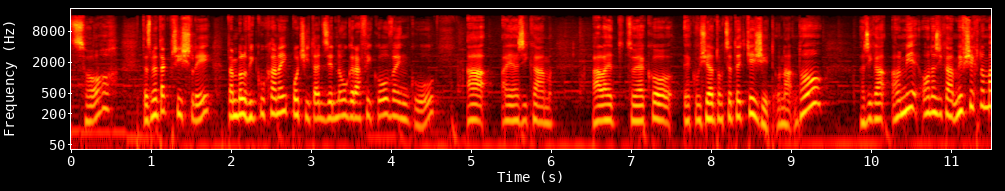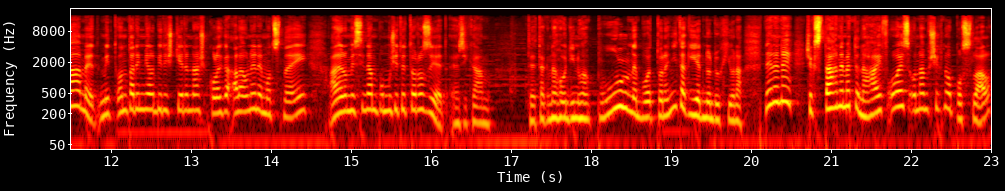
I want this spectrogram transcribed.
co? Tak jsme tak přišli, tam byl vykuchaný počítač s jednou grafikou venku a, a já říkám, ale to jako, jako že na tom chcete těžit. Ona, no, a říká, ale my, ona říká, my všechno máme, my, on tady měl být ještě jeden náš kolega, ale on je nemocný, ale jenom jestli nám pomůžete to rozjet. A já říkám, to je tak na hodinu a půl, nebo to není tak jednoduchý. Ona, ne, ne, ne, však stáhneme ten Hive OS, on nám všechno poslal,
